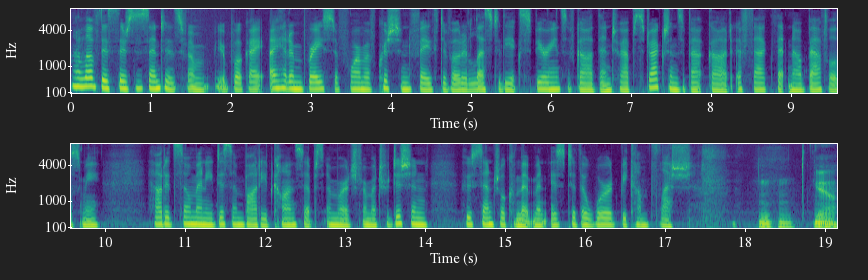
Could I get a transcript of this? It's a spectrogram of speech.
I love this. There's a sentence from your book. I, I had embraced a form of Christian faith devoted less to the experience of God than to abstractions about God, a fact that now baffles me. How did so many disembodied concepts emerge from a tradition whose central commitment is to the Word become flesh? Mm-hmm. Yeah, yeah,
